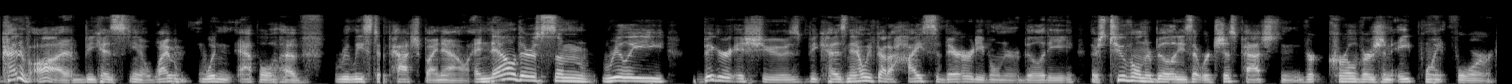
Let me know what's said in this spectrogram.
Kind of odd because, you know, why wouldn't Apple have released a patch by now? And now there's some really bigger issues because now we've got a high severity vulnerability. There's two vulnerabilities that were just patched in curl version 8.4.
